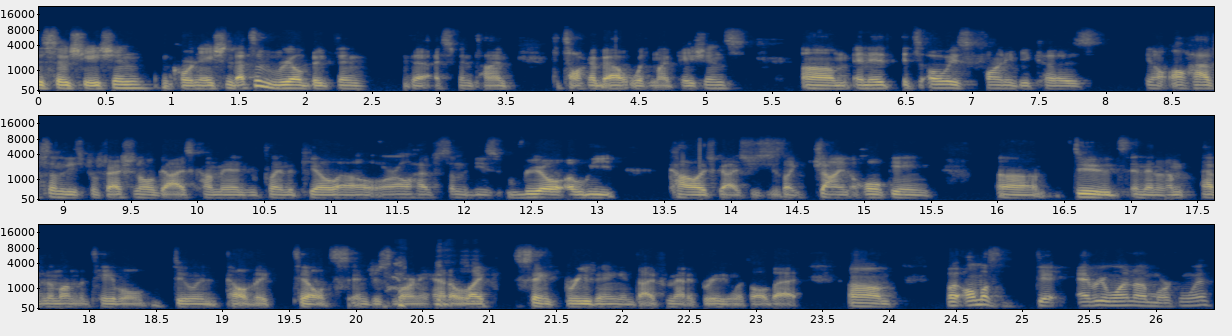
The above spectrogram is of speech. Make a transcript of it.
dissociation and coordination. That's a real big thing that I spend time to talk about with my patients. Um, and it, it's always funny because you know I'll have some of these professional guys come in who play in the PLL, or I'll have some of these real elite college guys who's just like giant hulking um, dudes, and then I'm having them on the table doing pelvic tilts and just learning how to like sync breathing and diaphragmatic breathing with all that. Um, but almost everyone I'm working with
